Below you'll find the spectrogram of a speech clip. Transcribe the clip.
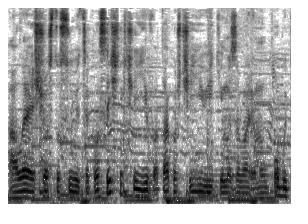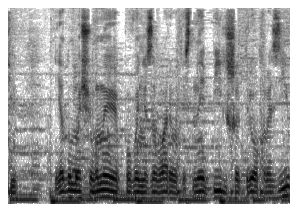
Але що стосується класичних чаїв, а також чаїв, які ми заварюємо в побуті, я думаю, що вони повинні заварюватись не більше трьох разів,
